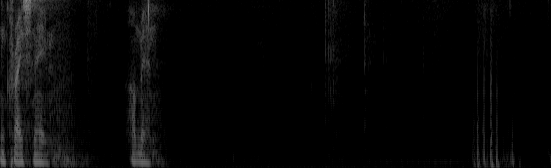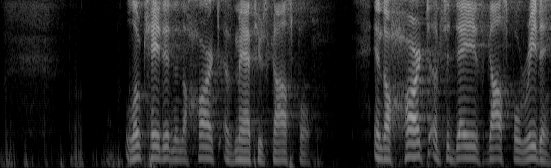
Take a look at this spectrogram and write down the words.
In Christ's name, amen. Located in the heart of Matthew's gospel in the heart of today's gospel reading.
